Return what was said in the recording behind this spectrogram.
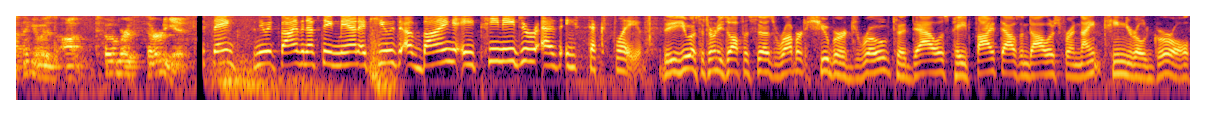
I think it was October 30th. Thanks. New at 5, an upstate man accused of buying a teenager as a sex slave. The U.S. Attorney's Office says Robert Huber drove to Dallas, paid $5,000 for a 19 year old girl.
